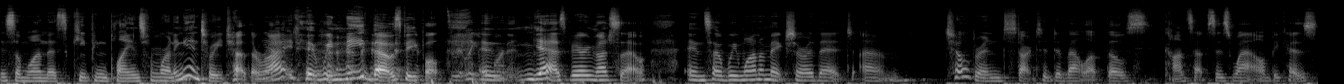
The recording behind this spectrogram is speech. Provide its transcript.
is the one that's keeping planes from running into each other, yeah. right? we need those people. it's really important. And yes, very much so. And so we want to make sure that um, children start to develop those concepts as well because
